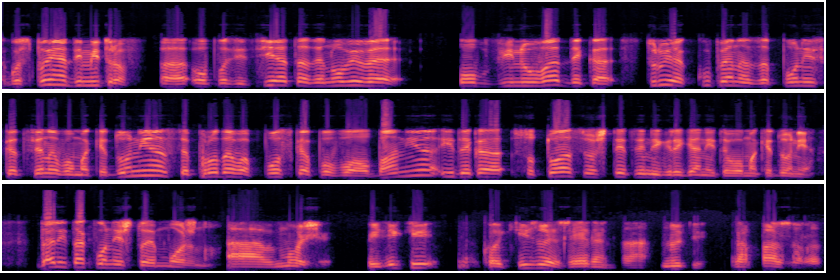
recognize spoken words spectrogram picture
Господине Димитров, опозицијата деновиве обвинува дека струја купена за пониска цена во Македонија се продава поскапо во Албанија и дека со тоа се оштетени граѓаните во Македонија. Дали такво нешто е можно? А, може бидејќи кој ќе излезе еден да нуди на пазарот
